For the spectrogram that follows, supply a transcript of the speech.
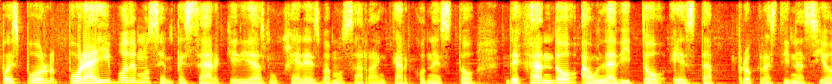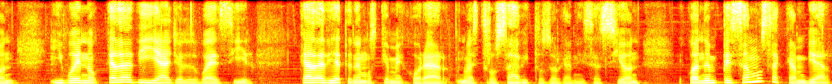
pues por, por ahí podemos empezar, queridas mujeres, vamos a arrancar con esto, dejando a un ladito esta procrastinación. Y bueno, cada día yo les voy a decir, cada día tenemos que mejorar nuestros hábitos de organización. Cuando empezamos a cambiar,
